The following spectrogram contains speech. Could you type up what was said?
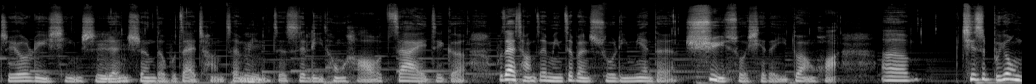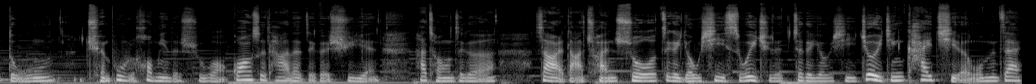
只有旅行是人生的不在场证明。这是李同豪在这个《不在场证明》这本书里面的序所写的一段话。呃，其实不用读全部后面的书哦，光是他的这个序言，他从这个萨尔达传说这个游戏 Switch 的这个游戏，就已经开启了我们在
